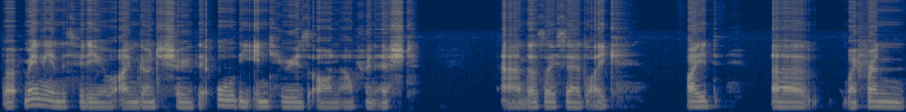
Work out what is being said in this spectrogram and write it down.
But mainly in this video I'm going to show you that all the interiors are now finished. And as I said, like, I'd uh, my friend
